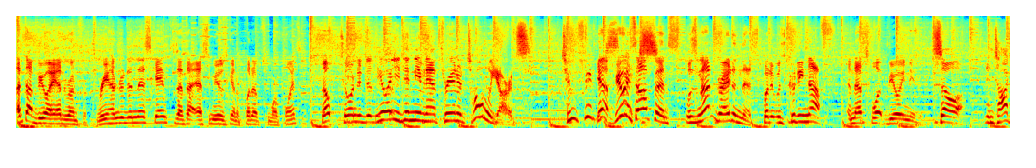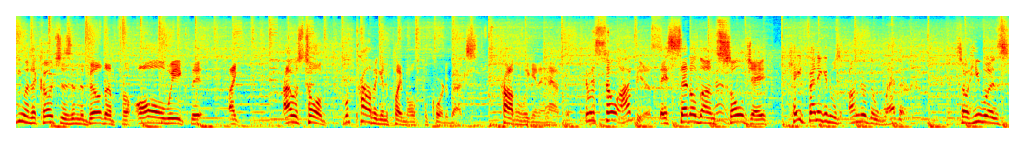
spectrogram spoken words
I thought BYU had to run for 300 in this game because I thought SMU was going to put up some more points. Nope, 200 didn't. BYU didn't even have 300 total yards. 250. Yeah, BYU's offense was not great in this, but it was good enough, and that's what BYU needed. So, in talking with the coaches in the build-up for all week, that like, I was told we're probably going to play multiple quarterbacks. Probably going to happen. It was so obvious. They settled on Sol J. Cade Fennegan was under the weather. So he was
